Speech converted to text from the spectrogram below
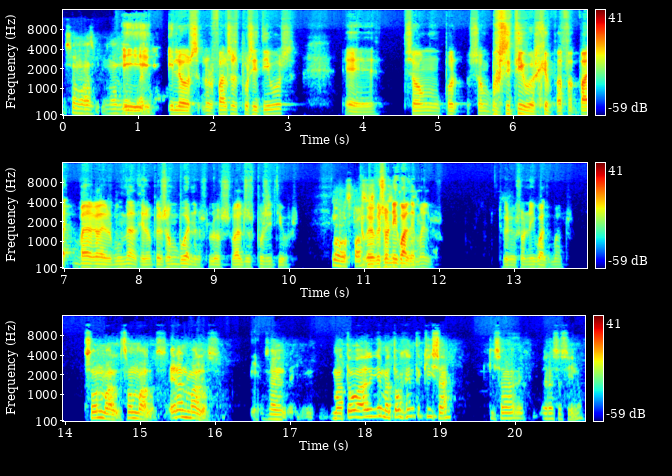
Eso no es, no es Y, bueno. y los, los falsos positivos eh, son, son positivos, que valga la redundancia, ¿no? Pero son buenos los falsos positivos. No, los Yo falsos creo que son igual de malos. Yo creo que son igual de malos. Son mal, son malos. Eran malos. Bien. O sea, mató a alguien, mató a gente, quizá. Quizá era asesino.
